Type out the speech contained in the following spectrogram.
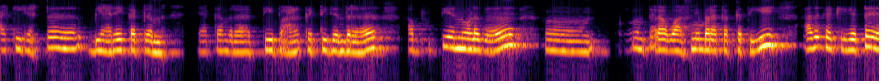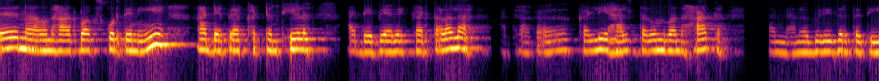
ಆಕಿಗೆ ಅಷ್ಟೇ ಬ್ಯಾರೆ ಕಟ್ಟನ್. ಯಾಕಂದ್ರೆ ಅತ್ತಿ ಭಾಳ ಕಟ್ಟಿದೆ ಅಂದ್ರೆ ಆ ಬುತ್ತಿ ಅನ್ನೊಳಗೆ ಒಂಥರ ವಾಸನೆ ಬರಕತ್ತತಿ ಅದಕ್ಕೆ ಆಕಿಗಟ್ಟೆ ನಾ ಒಂದು ಹಾಟ್ ಬಾಕ್ಸ್ ಕೊಡ್ತೇನೆ. ಆ ಡಬ್ಬ್ಯಾಗ ಕಟ್ಟಂತ ಹೇಳು. ಆ ಡಬ್ಬ್ಯಾಗ ಕಟ್ತಾಳಲ್ಲ, ಅದ್ರಾಗ ಕಳ್ಳಿ ಹಾಲು ತಗೊಂಡು ಬಂದು ಹಾಕ. ಅನ್ನನೂ ಬಿಳಿದಿರ್ತೈತಿ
